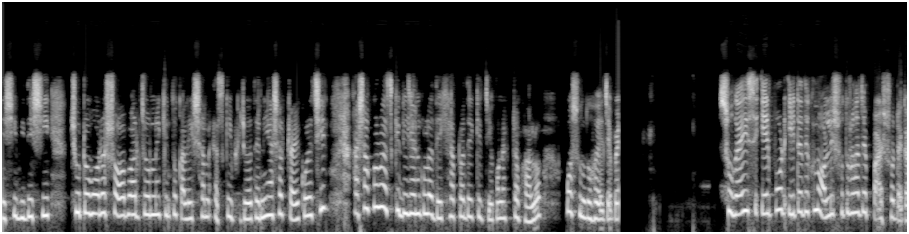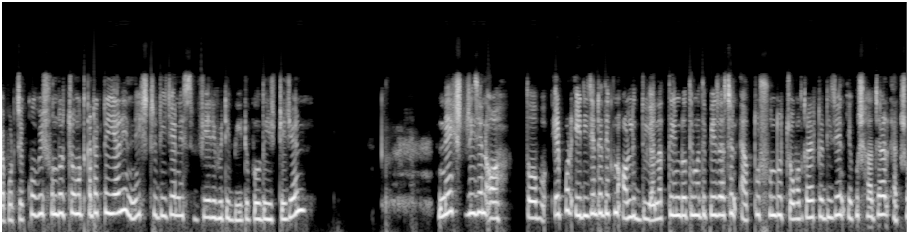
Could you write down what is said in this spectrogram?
দেশি বিদেশি, ছোটো বড় সবার জন্য কিন্তু কালেকশন আজকে ভিডিওতে নিয়ে আসার ট্রাই করেছি। আশা করব আজকে ডিজাইনগুলো দেখে আপনাদেরকে যে কোনো একটা ভালো পছন্দ হয়ে যাবে। সো গাইস এরপর এটা দেখুন অনলি সতেরো হাজার পাঁচশো টাকা পড়ছে। খুবই সুন্দর, চমৎকার একটা earring. Next design is very very beautiful this design next design তো এরপর এই ডিজাইনটা দেখুন অনলি দুই আনা, তিন রতির মধ্যে পেয়ে যাচ্ছেন। এত সুন্দর, চমৎকার একটা ডিজাইন একুশ হাজার একশো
